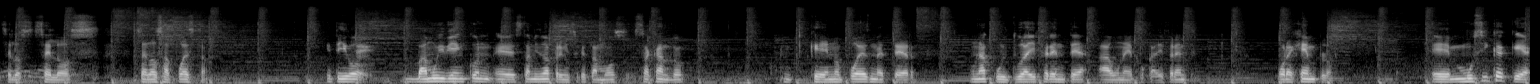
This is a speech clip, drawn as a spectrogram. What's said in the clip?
Se los, se los, se los apuesto. Y te digo, va muy bien con esta misma premisa que estamos sacando, que no puedes meter una cultura diferente a una época diferente. Por ejemplo, eh, música que,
